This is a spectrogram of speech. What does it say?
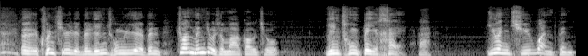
呃，昆曲里边林冲夜奔，专门就是骂高俅，林冲被害啊，冤屈万分，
